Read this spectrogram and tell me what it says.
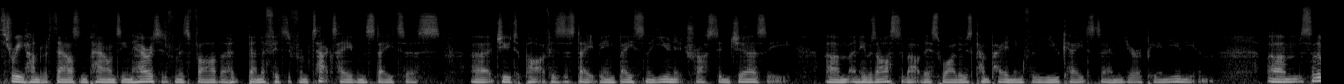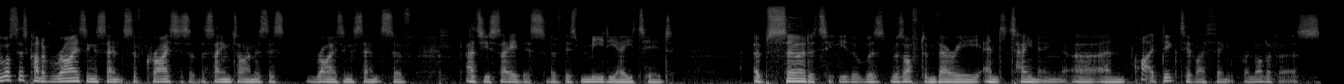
£300,000 he inherited from his father had benefited from tax haven status uh, due to part of his estate being based in a unit trust in Jersey. Um, and he was asked about this while he was campaigning for the UK to stay in the European Union. Um, so there was this kind of rising sense of crisis at the same time as this rising sense of, as you say, this sort of this mediated absurdity that was was often very entertaining uh, and quite addictive, I think, for a lot of us.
